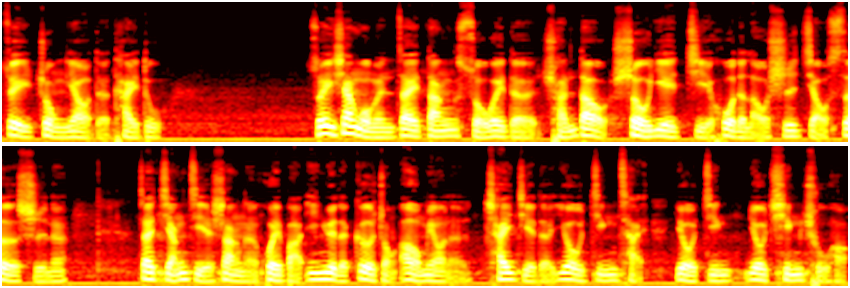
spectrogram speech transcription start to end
最重要的态度。所以，像我们在当所谓的传道授业解惑的老师角色时呢，在讲解上呢，会把音乐的各种奥妙呢拆解得又精彩又精又清楚哈。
